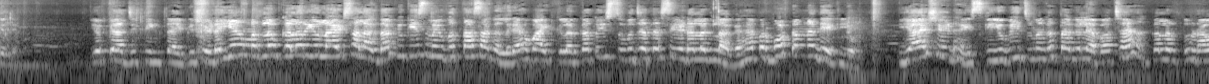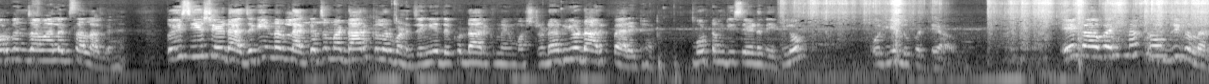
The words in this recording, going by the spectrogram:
ये ये प्याजी पिंक टाइप की शेड है। ये मतलब कलर ये लाइट सा लगता है क्योंकि इसमें बत्ता सा कलर है व्हाइट कलर का तो इस वजह से शेड अलग लगा है, पर बॉटम ने देख लो। यह शेड है इसकी, ये बीच में गत्ता गलिया पाछा है कलर थोड़ा और गंजा में अलग सा लगा है। तो इस ये शेड आ जाएगी इनर लैक लेकर जमा डार्क कलर बन जाएँगे देखो डार्क में मस्टर्ड है ये डार्क पैरेट है। बॉटम की शेड देख लो, और ये दुपट्टे आओगे एक आओगा इसमें फ्रोजी कलर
